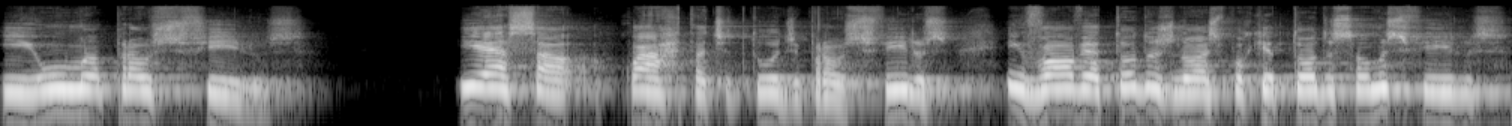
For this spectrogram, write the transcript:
e uma para os filhos. E essa quarta atitude para os filhos envolve a todos nós, porque todos somos filhos.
